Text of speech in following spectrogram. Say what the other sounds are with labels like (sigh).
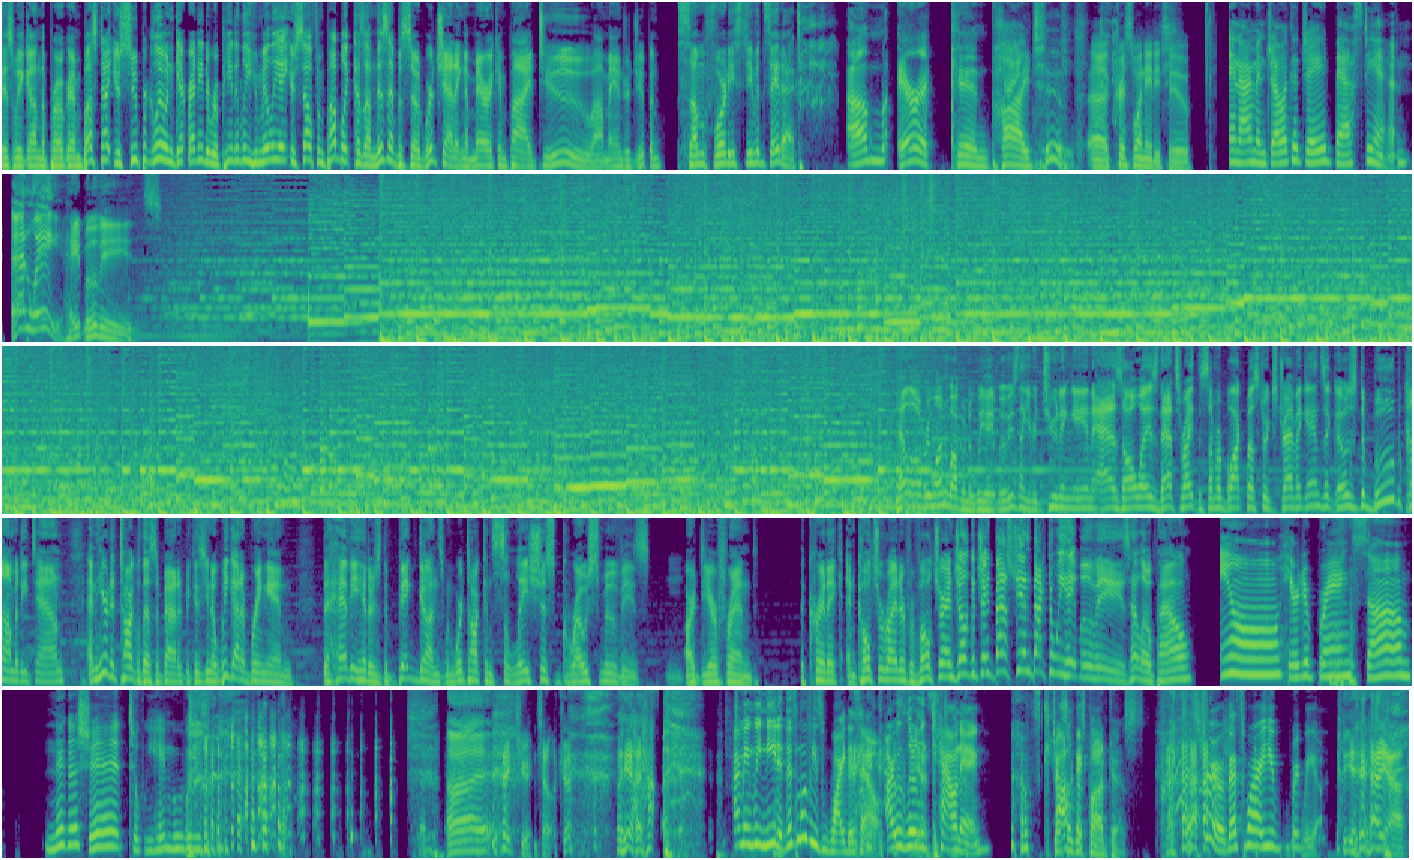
This week on the program, bust out your super glue and get ready to repeatedly humiliate yourself in public because on this episode, we're chatting American Pie 2. I'm Andrew Jupin. Some 40 Steven Sajdak. (laughs) I'm Eric Kin Pie 2. Uh, Chris 182. And I'm Angelica Jade Bastién. And we hate movies. Welcome to We Hate Movies. Thank you for tuning in. As always, that's right. The summer blockbuster extravaganza goes to Boob Comedy Town. And here to talk with us about it because, you know, we got to bring in the heavy hitters, the big guns when we're talking salacious, gross movies. Hmm. Our dear friend, the critic and culture writer for Vulture, Angelica Jade Bastién, back to We Hate Movies. Hello, pal. Ew, here to bring (laughs) some nigga shit to We Hate Movies. (laughs) (laughs) Uh, Thank you, Angelica. (laughs) yes. (laughs) I mean, we need it. This movie's white as hell. I was literally Yes. counting. (laughs) I was counting. Just like this podcast. That's true. That's why you bring me up. Yeah, yeah.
